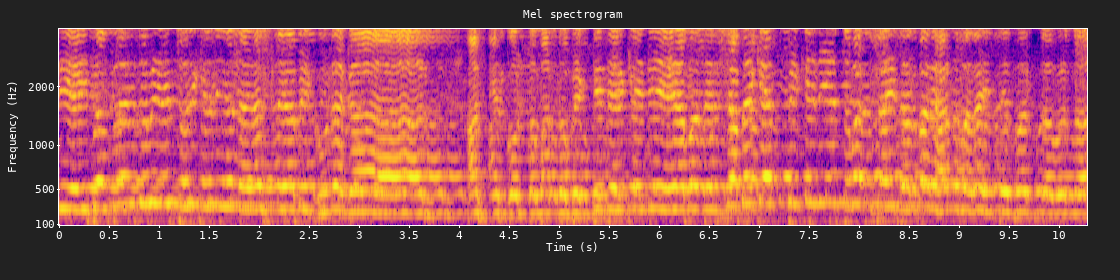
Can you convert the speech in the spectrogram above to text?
যিনি এই বাংলার জমিনে তরিকা নিয়ে না আসলে আমি গুণাগার। আজকের গণ্যমান্য ব্যক্তিদেরকে নিয়ে, আমাদের সাবেক এমপিকে নিয়ে তোমার সাই দরবারে হাত বাড়াইতে পারতাম না।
